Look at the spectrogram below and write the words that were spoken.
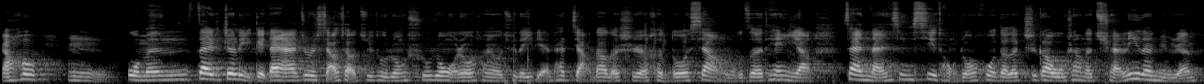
然后，嗯，我们在这里给大家就是小小剧图中，书中我认为很有趣的一点，它讲到的是很多像武则天一样，在男性系统中获得了至高无上的权利的女人，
